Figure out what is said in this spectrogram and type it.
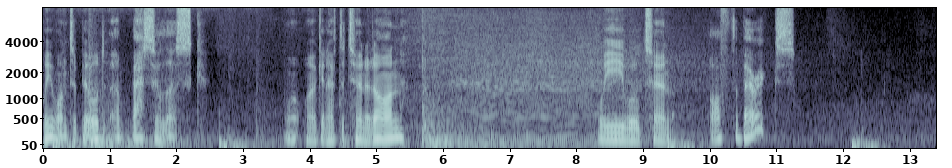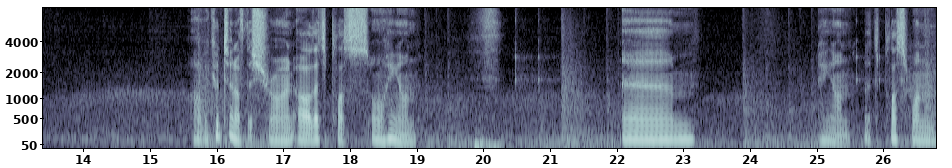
we want to build a basilisk. Well, we're going to have to turn it on. We will turn off the barracks. Oh, we could turn off the shrine. Oh, that's plus... Oh, hang on. Um... Hang on. That's plus one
